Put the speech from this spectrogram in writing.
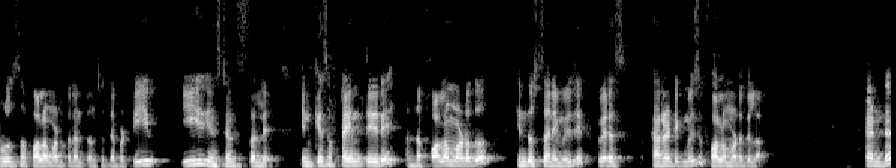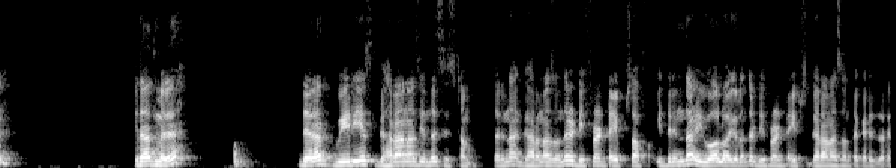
ರೂಲ್ಸ್ನ ಫಾಲೋ ಮಾಡ್ತಾರೆ ಅಂತ ಅನ್ಸುತ್ತೆ. ಬಟ್ ಈ ಈ ಇನ್ಸ್ಟೆನ್ಸಲ್ಲಿ in case of time theory ಅದನ್ನ ಫಾಲೋ ಮಾಡೋದು ಹಿಂದೂಸ್ತಾನಿ ಮ್ಯೂಸಿಕ್ ಬೇರೆ ಕಾರ್ನೆಟಿಕ್ ಮ್ಯೂಸಿಕ್ ಫಾಲೋ ಮಾಡೋದಿಲ್ಲ. ಆ್ಯಂಡ್ ದೆನ್ ಇದಾದಮೇಲೆ there are various gharanas in the system ಸರಿನಾ? ಘರಾನಾಸ್ ಅಂದರೆ ಡಿಫ್ರೆಂಟ್ ಟೈಪ್ಸ್ ಆಫ್ ಇದರಿಂದ ಇವಾಲ್ವ್ ಆಗಿರೋಂಥ ಡಿಫ್ರೆಂಟ್ ಟೈಪ್ಸ್ ಘರಾನಾಸ್ ಅಂತ ಕರೀತಾರೆ.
